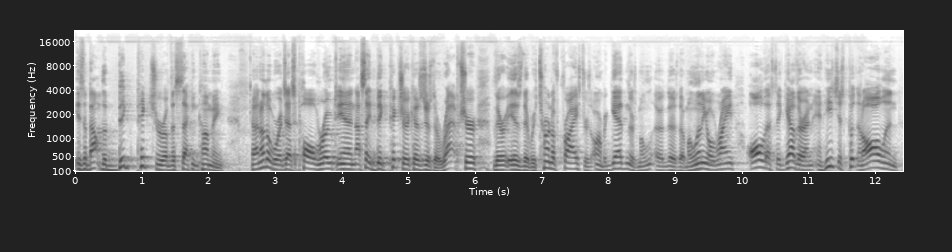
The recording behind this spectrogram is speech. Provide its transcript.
is about the big picture of the second coming. Now, in other words, as Paul wrote in, I say big picture because there's the rapture, there is the return of Christ, there's Armageddon, there's, uh, there's the millennial reign, all that's together. And, and he's just putting it all in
